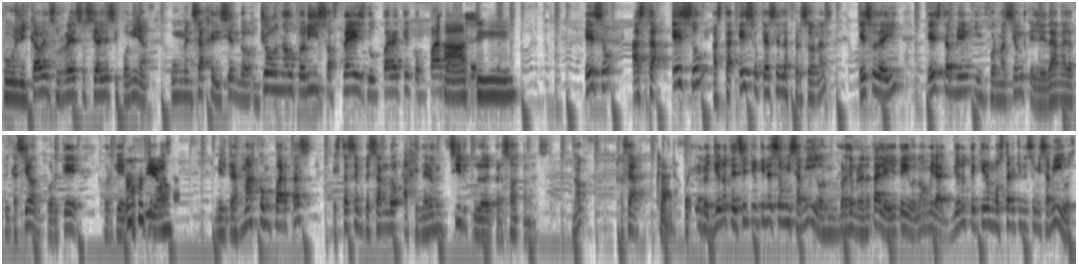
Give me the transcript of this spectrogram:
publicaba en sus redes sociales y ponía un mensaje diciendo, yo no autorizo a Facebook para que compartan. Ah, sí. Eso, hasta eso, hasta eso que hacen las personas, eso de ahí es también información que le dan a la aplicación. ¿Por qué? Porque mientras más compartas, estás empezando a generar un círculo de personas, ¿no? O sea, claro. por ejemplo, yo no te enseño quiénes son mis amigos. Por ejemplo, Natalia, yo te digo, no, mira, yo no te quiero mostrar quiénes son mis amigos.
